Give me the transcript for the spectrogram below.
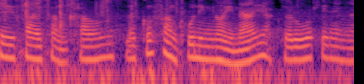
คลิฟายฝั่งเขาแล้วก็ฝั่งคุณอีกหน่อยนะ อยากจะรู้ว่าเป็นยังไง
